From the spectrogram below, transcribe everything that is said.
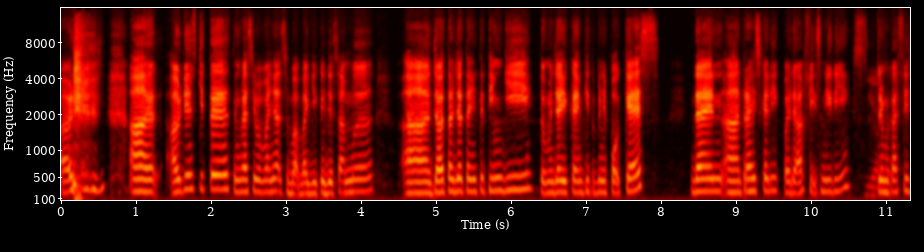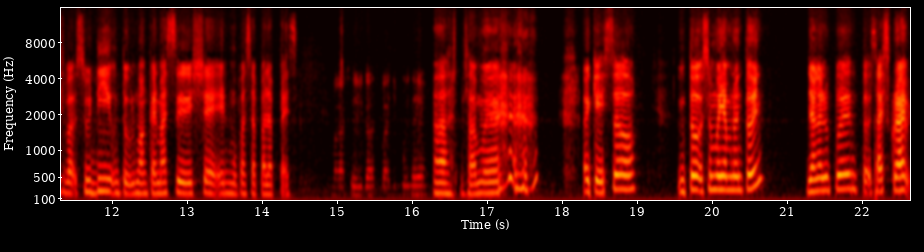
audience, uh, audience kita terima kasih banyak sebab bagi kerjasama uh, jawatan-jawatan yang tertinggi untuk menjayakan kita punya podcast dan uh, terakhir sekali kepada Afiq sendiri Ya. terima kasih sebab sudi untuk luangkan masa share ilmu pasal Palapes. Terima kasih juga sebab jemput saya. Ah, sama. okay, so untuk semua yang menonton, jangan lupa untuk subscribe,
